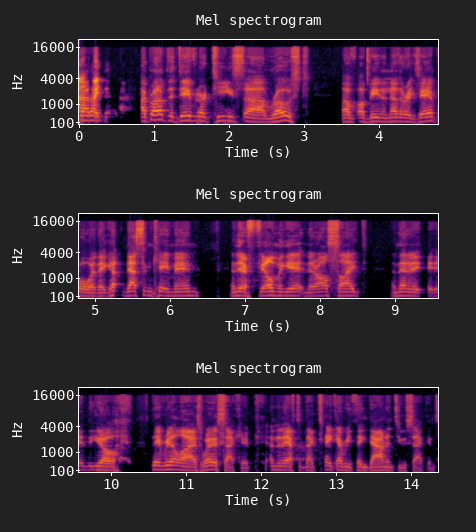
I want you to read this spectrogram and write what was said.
brought up I- I brought up the David Ortiz uh, roast of, of being another example where they got NESN came in and they're filming it and they're all psyched, and then it, it, you know they realize wait a second, and then they have to like take everything down in two seconds.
